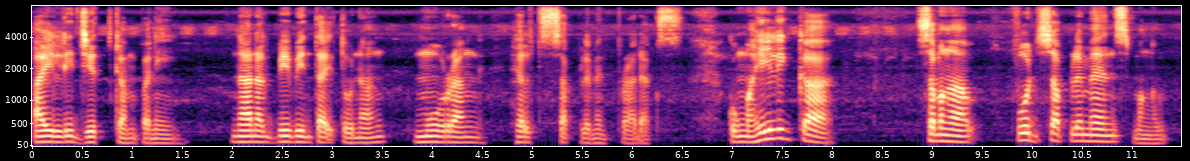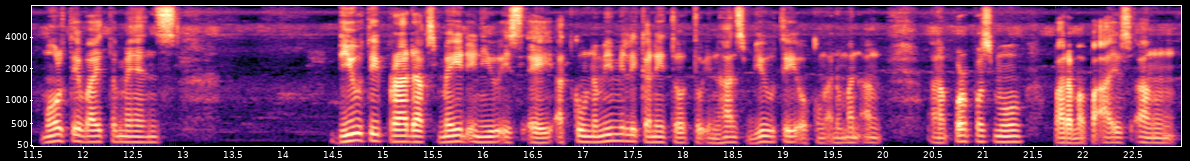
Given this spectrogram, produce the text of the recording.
ay legit company na nagbibinta ito ng murang health supplement products. Kung mahilig ka sa mga food supplements, mga multivitamins, beauty products made in USA at kung namimili ka nito to enhance beauty o kung ano man ang uh, purpose mo para mapaayos ang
